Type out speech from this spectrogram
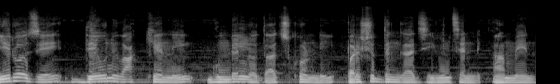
ఈ రోజే దేవుని వాక్యాన్ని గుండెల్లో దాచుకోండి. పరిశుద్ధంగా జీవించండి. ఆమెన్.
